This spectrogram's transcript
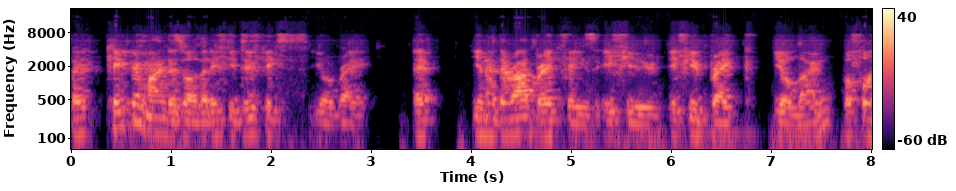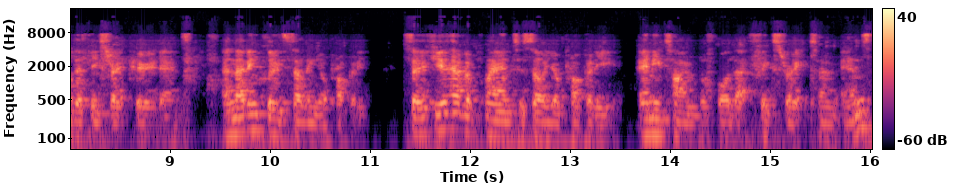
So keep in mind as well that if you do fix your rate, it, you know there are break fees if you if you break your loan before the fixed rate period ends, and that includes selling your property. So if you have a plan to sell your property anytime before that fixed rate term ends,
